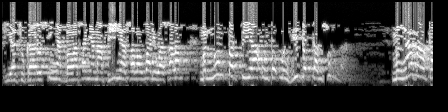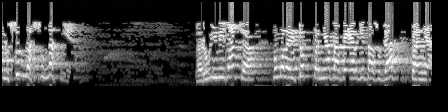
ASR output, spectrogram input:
Dia juga harus ingat bahwasanya nabinya sallallahu alaihi wasallam menuntut dia untuk menghidupkan sunnah. Mengamalkan sunnah-sunnahnya. Baru ini saja memulai hidup ternyata PR kita sudah banyak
